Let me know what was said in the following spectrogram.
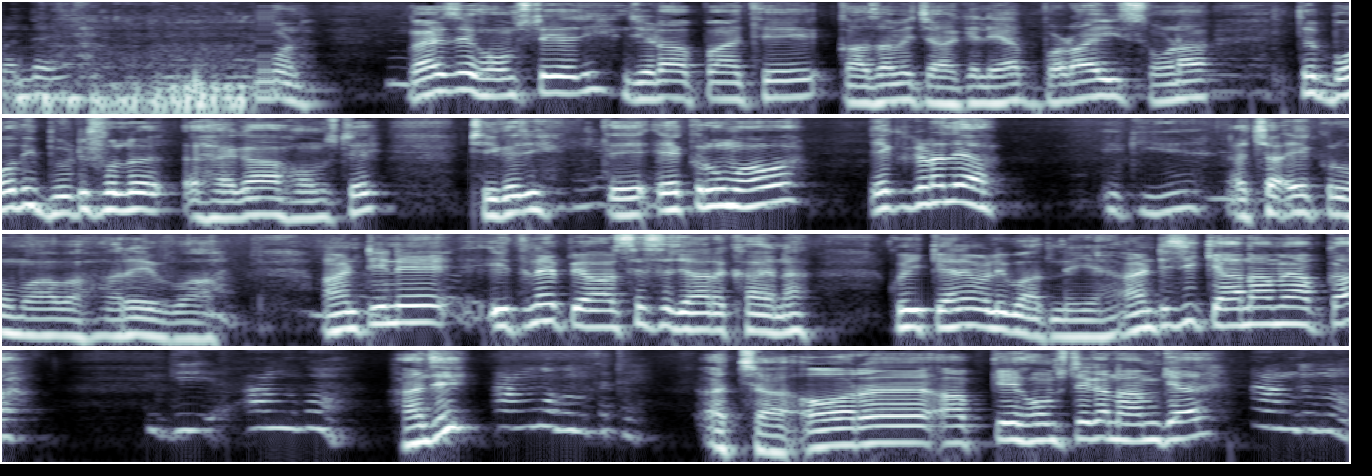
बंद है ਹੁਣ ਗਾਇਸ ਇਹ ਹੋਮ ਸਟੇ ਹੈ ਜੀ ਜਿਹੜਾ ਆਪਾਂ ਇੱਥੇ ਕਾਜ਼ਾ ਵਿੱਚ ਆ ਕੇ ਲਿਆ ਬੜਾ ਹੀ ਸੋਹਣਾ ਤੇ ਬਹੁਤ ਹੀ ਬਿਊਟੀਫੁਲ ਹੈਗਾ ਹੋਮ ਸਟੇ ਠੀਕ ਹੈ ਜੀ ਤੇ ਇੱਕ ਰੂਮ ਆ ਵਾ ਇੱਕ ਕਿਹੜਾ ਲਿਆ एक ही है अच्छा एक रूम आवा अरे वाह आंटी ने इतने प्यार से सजा रखा है ना कोई कहने वाली बात नहीं है आंटी जी क्या नाम है आपका di angmo हाँ जी angmo homestay अच्छा और अ, आपके होम स्टे का नाम क्या है angmo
